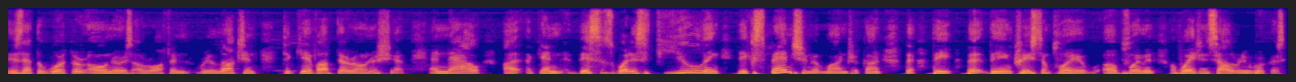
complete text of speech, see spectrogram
is that the worker owners are often reluctant to give up their ownership. And now, uh, again, this is what is fueling the expansion of Mondragon, the, the, the, the increased employee, employment of wage and salary workers.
